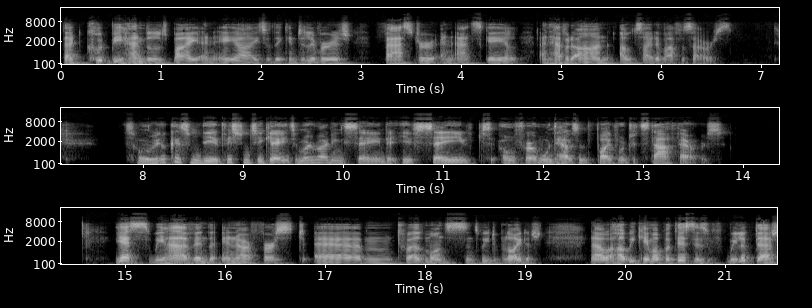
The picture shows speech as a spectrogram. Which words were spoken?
that could be handled by an AI so they can deliver it faster and at scale and have it on outside of office hours. So when we look at some of the efficiency gains, am I right in saying that you've saved over 1,500 staff hours? Yes, we have in the, in our first um, 12 months since we deployed it. Now, how we came up with this is we looked at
